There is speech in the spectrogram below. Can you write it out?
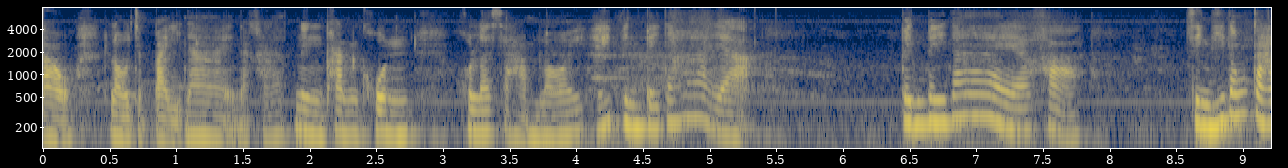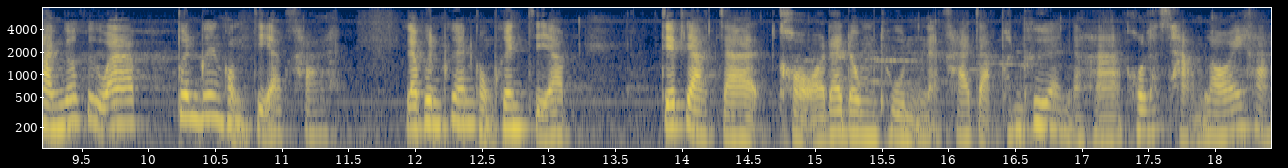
เราเราจะไปได้นะคะหนึ่งพันคนคนละสามร้อยเฮ้ยเป็นไปได้อะเป็นไปได้อะค่ะ สิ่งที่ต้องการก็คือว่าเพื่อนๆของเจี๊ยบค่ะ แล้วเพื่อนๆของเพื่อนเจี๊ยบเจี๊ยบอยากจะขอระดมทุนนะคะ จากเพื่อนๆนะคะ คนละสามร้อยค่ะ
